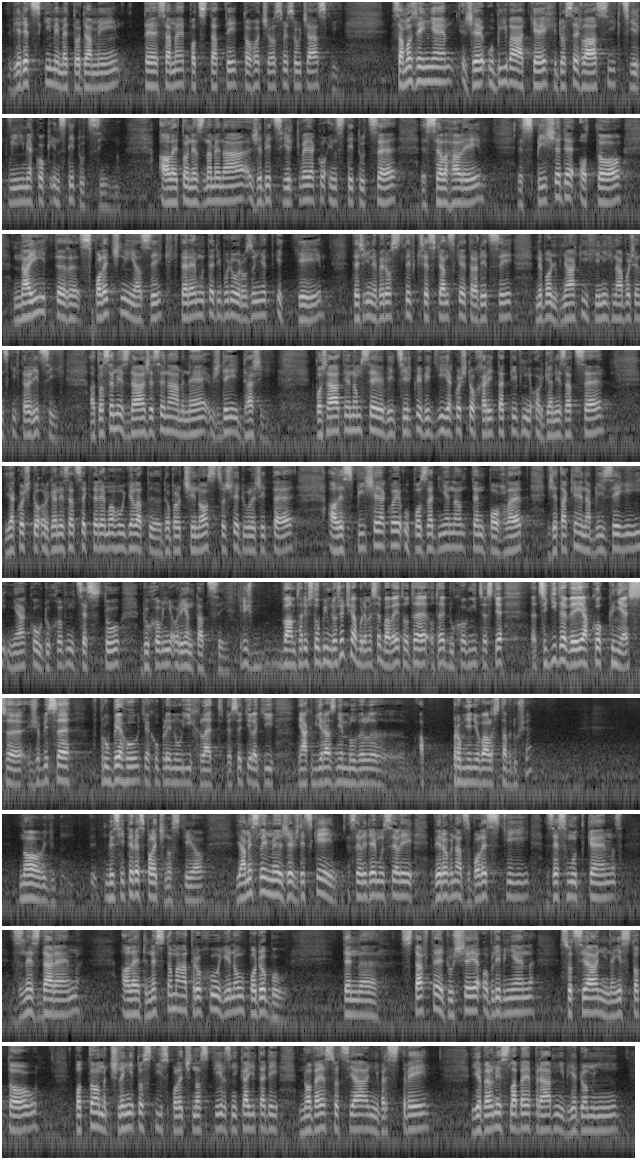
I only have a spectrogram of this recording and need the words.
vědeckými metodami té samé podstaty toho, čeho jsme součástí. Samozřejmě, že ubývá těch, kdo se hlásí k církvím jako k institucím. Ale to neznamená, že by církve jako instituce selhaly. Spíše jde o to, najít eh, společný jazyk, kterému tedy budou rozumět i ti, kteří nevyrostli v křesťanské tradici nebo v nějakých jiných náboženských tradicích. A to se mi zdá, že se nám ne vždy daří. Pořád jenom se církvi vidí jakožto charitativní organizace, jakožto organizace, které mohou dělat eh, dobročinnost, což je důležité, ale spíše jako je upozadněn ten pohled, že také nabízejí nějakou duchovní cestu, duchovní orientaci. Když vám tady vstoupím do řeči a budeme se bavit o té, o té duchovní cestě, cítíte vy jako kněz, že by se v průběhu těch uplynulých let, desetiletí nějak výrazně mluvil a proměňoval stav duše? No, myslíte ve společnosti, jo? Já myslím, že vždycky se lidé museli vyrovnat s bolestí, se smutkem, s nezdarem, ale dnes to má trochu jinou podobu. Ten stav té duše je ovlivněn sociální nejistotou, potom členitostí společnosti, vznikají tady nové sociální vrstvy, je velmi slabé právní vědomí, eh,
